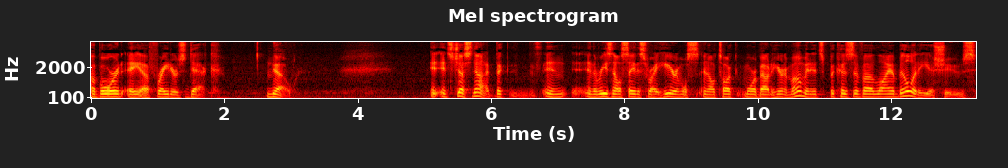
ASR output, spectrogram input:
aboard a, a freighter's deck? No. It, it's just not. But and and the reason I'll say this right here, and we'll and I'll talk more about it here in a moment. It's because of uh, liability issues.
